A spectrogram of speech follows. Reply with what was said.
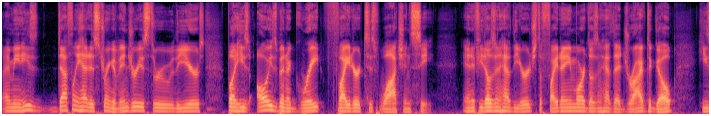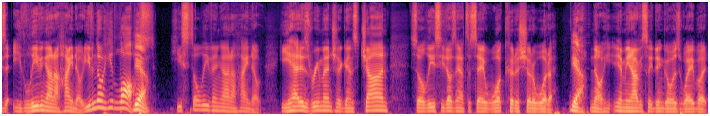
I mean, he's definitely had his string of injuries through the years, but he's always been a great fighter to watch and see. And if he doesn't have the urge to fight anymore, doesn't have that drive to go, he's, he's leaving on a high note. Even though he lost, Yeah. he's still leaving on a high note. He had his rematch against Jon, so at least he doesn't have to say what coulda, shoulda, woulda. Yeah, No, he, I mean, obviously it didn't go his way, but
